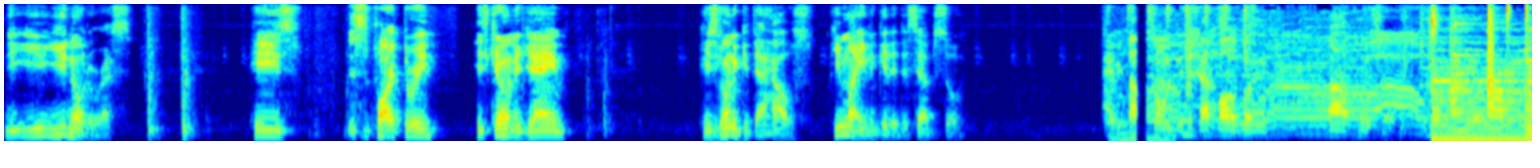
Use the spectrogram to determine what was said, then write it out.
you you know the rest. He's this is part three. He's killing the game. He's gonna get that house. He might even get it this episode. Every time someone hit that follow button, five push-ups.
